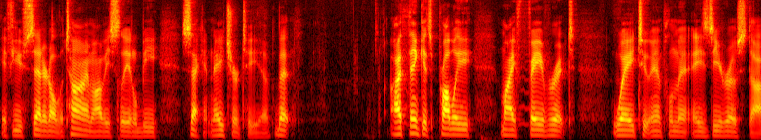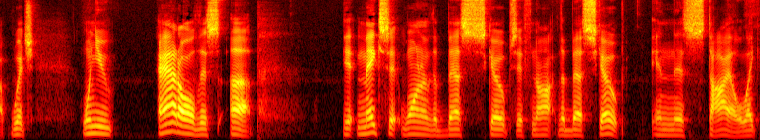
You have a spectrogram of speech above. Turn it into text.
If you set it all the time, obviously it'll be second nature to you. But I think it's probably my favorite way to implement a zero stop, which when you add all this up, it makes it one of the best scopes, if not the best scope in this style. Like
